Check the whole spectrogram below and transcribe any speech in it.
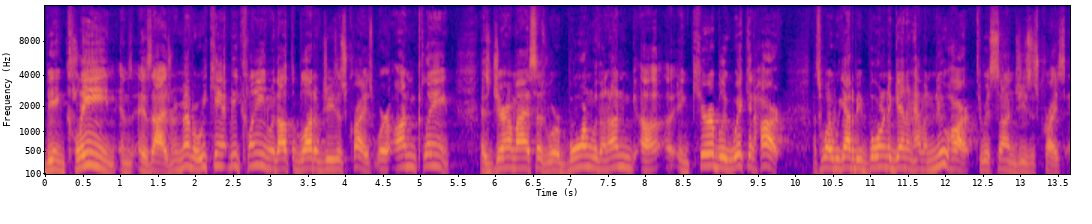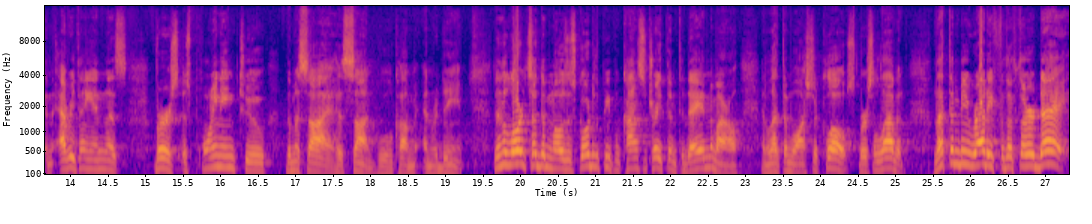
being clean in His eyes. Remember, we can't be clean without the blood of Jesus Christ. We're unclean. As Jeremiah says, we're born with an un, uh, incurably wicked heart. That's why we got to be born again and have a new heart through his son, Jesus Christ. And everything in this verse is pointing to the Messiah, his son, who will come and redeem. Then the Lord said to Moses, Go to the people, concentrate them today and tomorrow, and let them wash their clothes. Verse 11 Let them be ready for the third day.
